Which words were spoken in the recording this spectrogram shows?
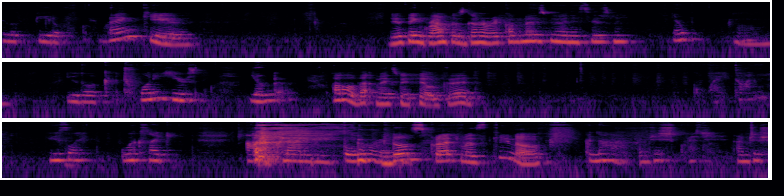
You look beautiful. Thank you. Do you think Grandpa's gonna recognize me when he sees me? Nope. Mm. You look 20 years younger. Oh, that makes me feel good. White on it. He's like, looks like I'm not even born. Don't scratch my skin off. No, I'm just scratching. I'm just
